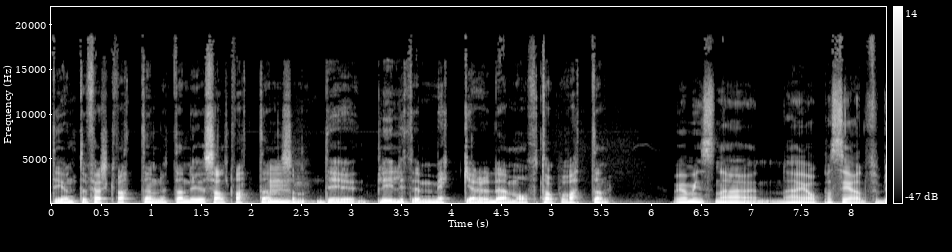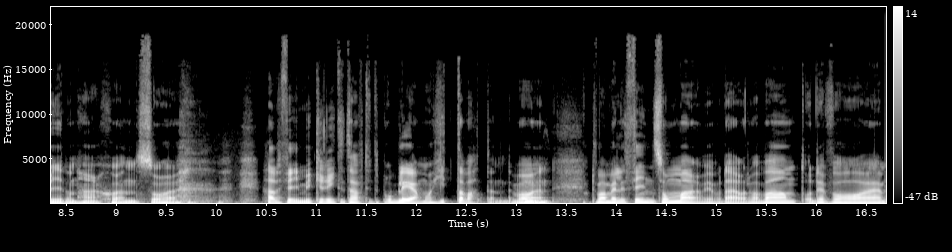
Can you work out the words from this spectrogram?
det är ju inte färskvatten utan det är saltvatten. Mm. Så det blir lite meckigare där med att få tag på vatten. Och jag minns när, när jag passerade förbi den här sjön så hade vi mycket riktigt haft lite problem att hitta vatten. Det var, mm. en, det var en väldigt fin sommar, vi var där och det var varmt och det var eh,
